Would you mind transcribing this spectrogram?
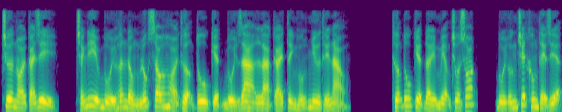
chưa nói cái gì, tránh đi bùi hân đồng lúc sau hỏi thượng tu kiệt bùi ra là cái tình huống như thế nào. Thượng tu kiệt đầy miệng chua sót, bùi ứng chết không thể diện,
